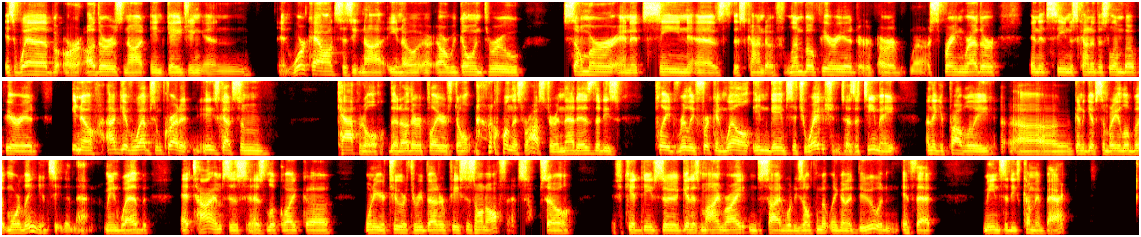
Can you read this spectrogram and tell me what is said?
is Webb or others not engaging in in workouts? Is he not? You know, are, are we going through summer and it's seen as this kind of limbo period, or, or uh, spring rather, and it's seen as kind of this limbo period? You know, I give Webb some credit. He's got some capital that other players don't on this roster, and that is that he's played really freaking well in game situations as a teammate, I think you're probably uh, going to give somebody a little bit more leniency than that. I mean, Webb at times is, has looked like uh, one of your two or three better pieces on offense. So if a kid needs to get his mind right and decide what he's ultimately going to do, and if that means that he's coming back.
